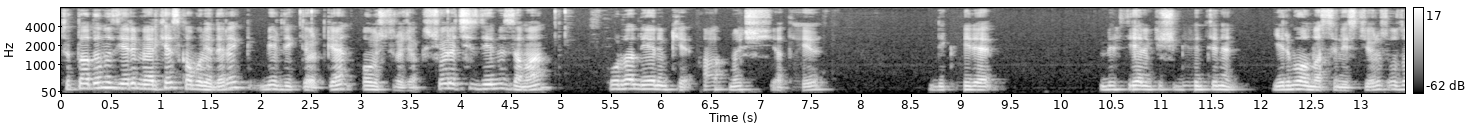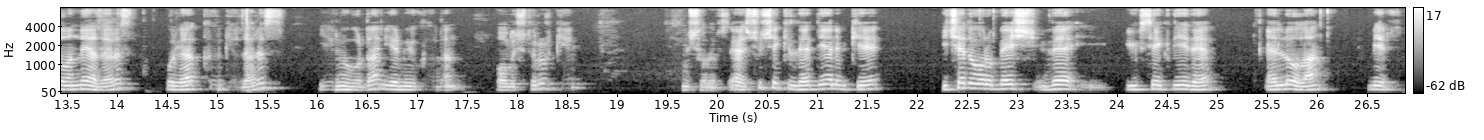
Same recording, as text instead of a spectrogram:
Tıkladığımız yeri merkez kabul ederek bir dikdörtgen oluşturacak. Şöyle çizdiğimiz zaman buradan diyelim ki 60 yatayı dikliği de biz diyelim ki şu girintinin 20 olmasını istiyoruz. O zaman ne yazarız? Buraya 40 yazarız. 20 buradan 20 yukarıdan oluşturur ki çizmiş oluruz. Evet şu şekilde diyelim ki içe doğru 5 ve yüksekliği de 50 olan bir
